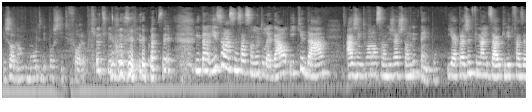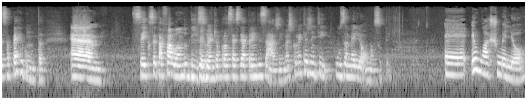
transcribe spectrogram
e jogar um monte de post-it fora, porque eu tinha conseguido fazer. Então, isso é uma sensação muito legal e que dá a gente uma noção de gestão de tempo. E é pra gente finalizar, eu queria te fazer essa pergunta. É, sei que você está falando disso, né? Que é um processo de aprendizagem, mas como é que a gente usa melhor o nosso tempo? É, eu acho melhor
